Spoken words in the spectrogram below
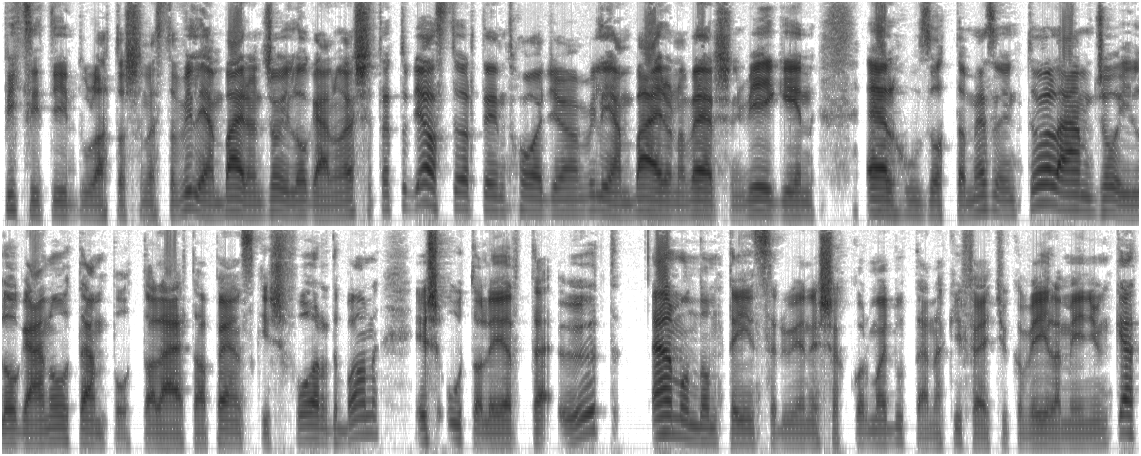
picit indulatosan ezt a William Byron Joey Logano esetet. Ugye az történt, hogy William Byron a verseny végén elhúzott a mezőnytől, ám Joey Logano tempót találta a Penske-s Fordban, és utolérte őt, elmondom tényszerűen, és akkor majd utána kifejtjük a véleményünket.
